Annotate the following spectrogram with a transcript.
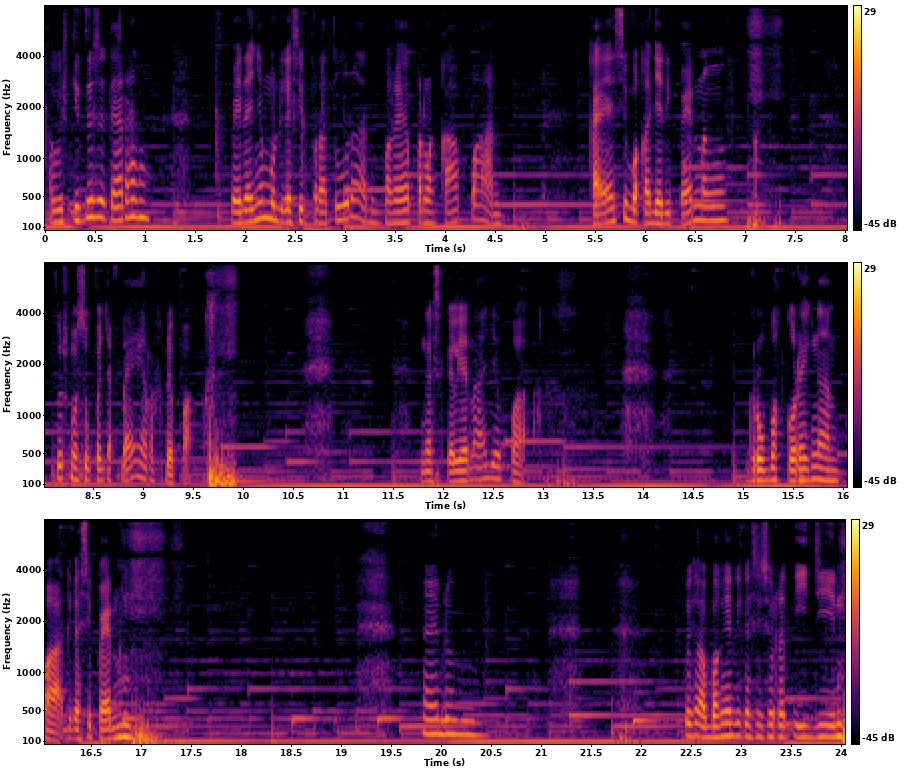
habis gitu sekarang sepedanya mau dikasih peraturan pakai perlengkapan. Kayaknya sih bakal jadi peneng. Terus masuk pajak daerah deh pak. Nggak sekalian aja pak. Gerobak gorengan pak dikasih peneng. Aduh. Terus abangnya dikasih surat izin.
